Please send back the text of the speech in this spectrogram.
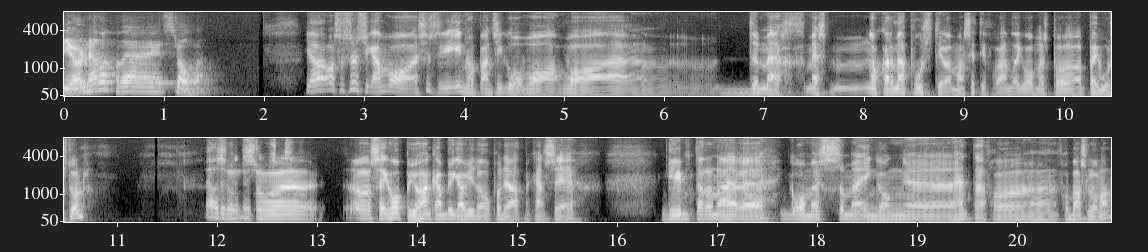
gjør han det, da. Og Det er helt strålende. Ja, og så syns jeg han var, jeg innhoppet hans i går var, var det mer, mest, noe av det mer positive vi har sett fra André Gomez på, på en god stund. Ja, så, definitivt. så, så, jeg håper jo han kan bygge videre på det, at vi kan se glimt av denne her Gomez som vi en gang uh, henta fra, fra Barcelona.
